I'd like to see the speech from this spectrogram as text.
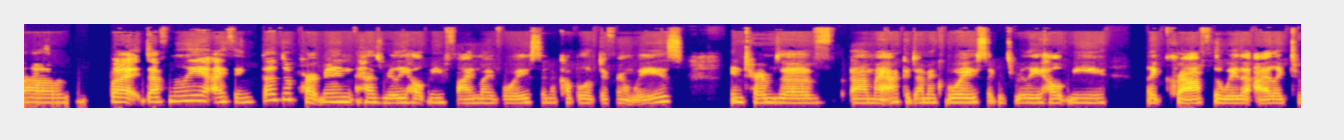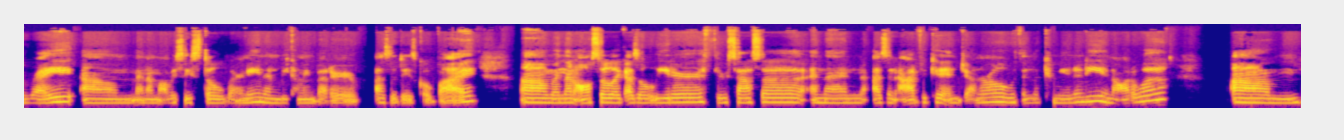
Um, but definitely, I think the department has really helped me find my voice in a couple of different ways in terms of um, my academic voice. Like, it's really helped me like craft the way that I like to write. Um, and I'm obviously still learning and becoming better as the days go by. Um, and then also like as a leader through SASA and then as an advocate in general within the community in Ottawa. Um,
